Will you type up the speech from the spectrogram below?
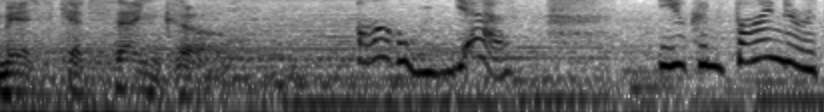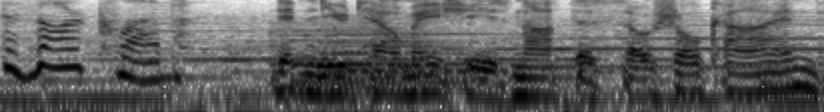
Miss Catzenko. Oh, yes. You can find her at the Czar Club. Didn't you tell me she's not the social kind?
